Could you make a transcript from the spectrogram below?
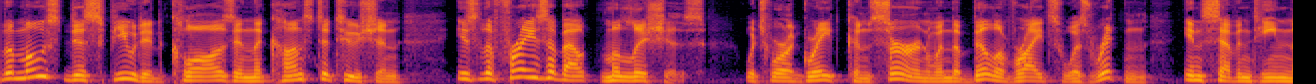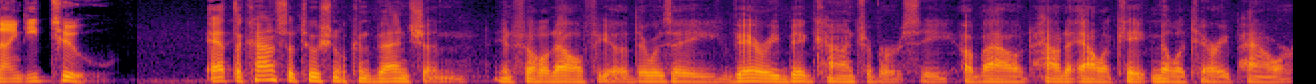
The most disputed clause in the Constitution is the phrase about militias, which were a great concern when the Bill of Rights was written in 1792. At the Constitutional Convention in Philadelphia, there was a very big controversy about how to allocate military power.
